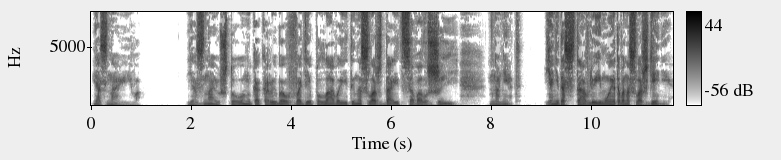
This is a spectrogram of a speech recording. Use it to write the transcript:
Я знаю его. Я знаю, что он, как рыба в воде, плавает и наслаждается во лжи. Но нет, я не доставлю ему этого наслаждения.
